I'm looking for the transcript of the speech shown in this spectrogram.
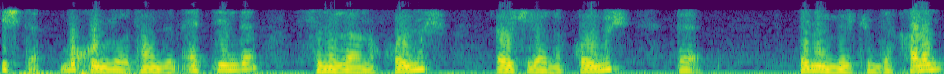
işte bu kulluğu tanzim ettiğinde sınırlarını koymuş, ölçülerini koymuş ve benim mülkümde kalın,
